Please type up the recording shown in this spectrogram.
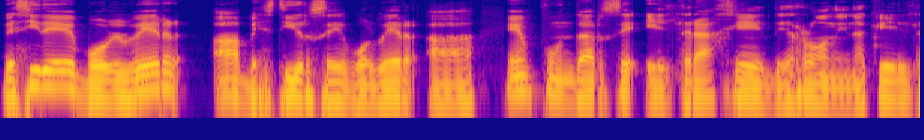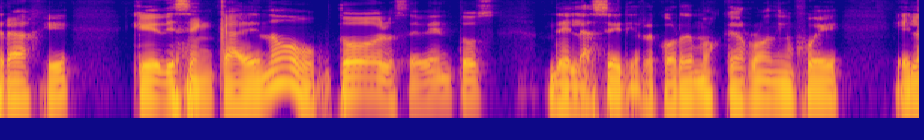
decide volver a vestirse, volver a enfundarse el traje de Ronin, aquel traje que desencadenó todos los eventos de la serie. Recordemos que Ronin fue el,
